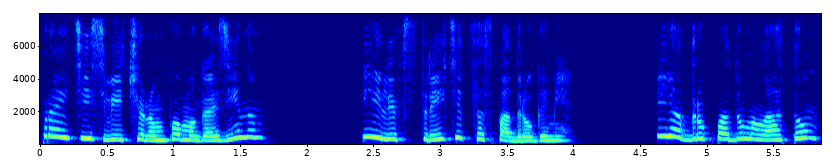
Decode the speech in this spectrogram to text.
пройтись вечером по магазинам или встретиться с подругами. Я вдруг подумала о том,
